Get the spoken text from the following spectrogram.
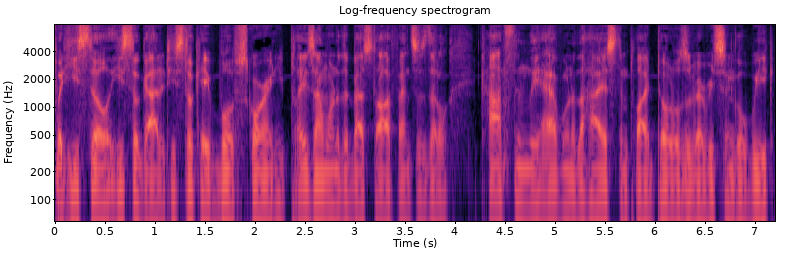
But he still he still got it. He's still capable of scoring. He plays on one of the best offenses that'll constantly have one of the highest implied totals of every single week.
